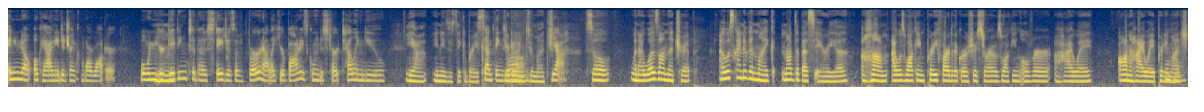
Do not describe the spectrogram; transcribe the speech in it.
and you know okay i need to drink more water well when you're Mm-hmm. getting to those stages of burnout like your body's going to start telling you Yeah. You need to take a break. something's You're wrong doing too much. yeah So when I was on the trip, I was kind of in like not the best area. Um, I was walking pretty far to the grocery store. I was walking over a highway, on a highway pretty much.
